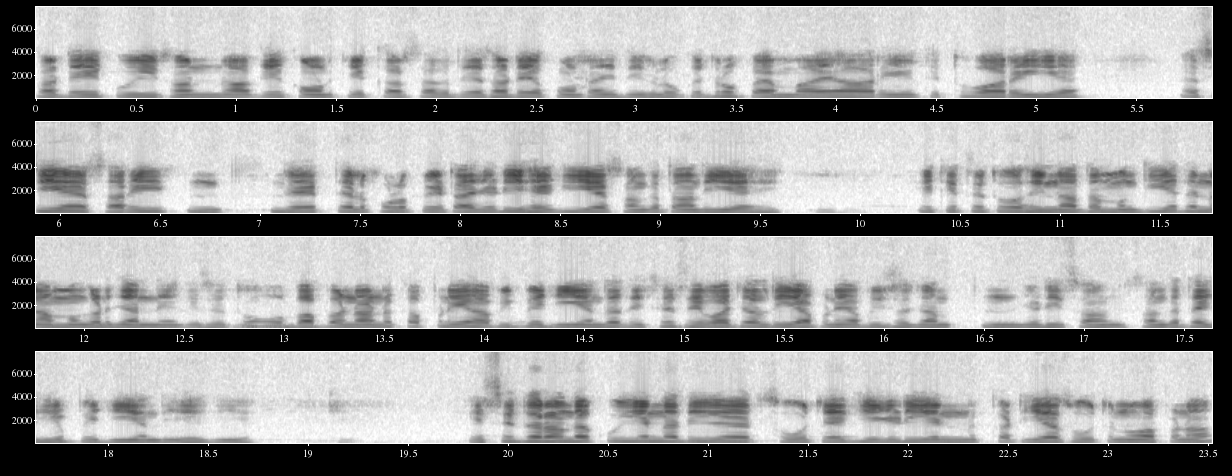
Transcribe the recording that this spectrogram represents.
ਸਾਡੇ ਕੋਈ ਸਾਨੂੰ ਆ ਕੇ ਅਕਾਊਂਟ ਚੈੱਕ ਕਰ ਸਕਦੇ ਆ ਸਾਡੇ ਅਕਾਊਂਟਾਂ 'ਚ ਦੇਖ ਲਓ ਕਿੱਧਰੋਂ ਪੈ ਮਾਇਆ ਆ ਰਹੀ ਹੈ ਕਿੱਥੋਂ ਆ ਰਹੀ ਹੈ। ਅਸੀਂ ਇਹ ਸਾਰੀ ਅਮ, ਤਿਲ ਫੁੱਲ ਭੇਟਾ ਜਿਹੜੀ ਹੈਗੀ ਹੈ ਸੰਗਤਾਂ ਦੀ ਹੈ ਇਹ। ਇਹ ਕਿਤੇ ਤੋਂ ਅਸੀਂ ਨਾ ਤਾਂ ਮੰਗੀਏ ਹੈ ਤੇ ਨਾ ਮੰਗਣ ਜਾਂਦੇ ਹਾਂ ਕਿਸੇ ਤੋਂ। ਉਹ ਬਾਬਾ ਨਾਨਕ ਆਪਣੇ ਆਪ ਹੀ ਭੇਜੀ ਜਾਂਦਾ ਤੇ ਇੱਥੇ ਸੇਵਾ ਚੱਲਦੀ ਆਪਣੇ ਆਪ ਹੀ ਜਿਹੜੀ ਸੰਗਤ ਹੈਗੀ ਉਹ ਭੇਜੀ ਜਾਂਦੀ ਹੈਗੀ ਹੈ। ਇਸੇ ਤਰ੍ਹਾਂ ਦਾ ਕੋਈ ਇਹਨਾਂ ਦੀ ਸੋਚ ਹੈ ਜਿਹੜੀ ਇਹ ਘਟੀਆ ਸੋਚ ਨੂੰ ਆਪਣਾ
